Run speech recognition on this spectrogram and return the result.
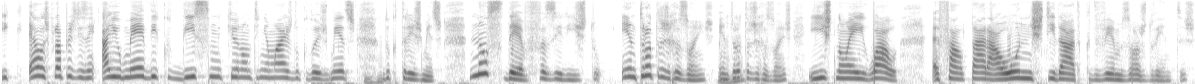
e que elas próprias dizem: Ai, o médico disse-me que eu não tinha mais do que dois meses, uhum. do que três meses. Não se deve fazer isto entre outras razões, entre uhum. outras razões, e isto não é igual a faltar à honestidade que devemos aos doentes,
